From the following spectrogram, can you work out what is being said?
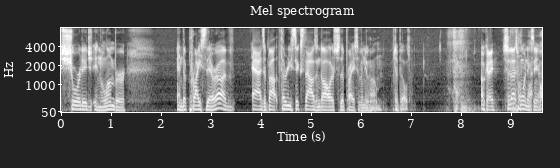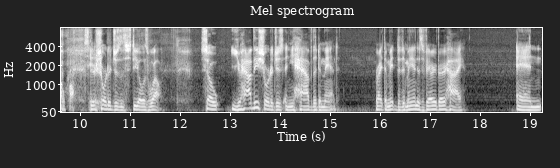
shortage in lumber and the price thereof adds about $36,000 to the price of a new home to build. Okay, so that's one example. Oh, There's shortages of steel as well. So you have these shortages and you have the demand, right? The, the demand is very, very high, and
